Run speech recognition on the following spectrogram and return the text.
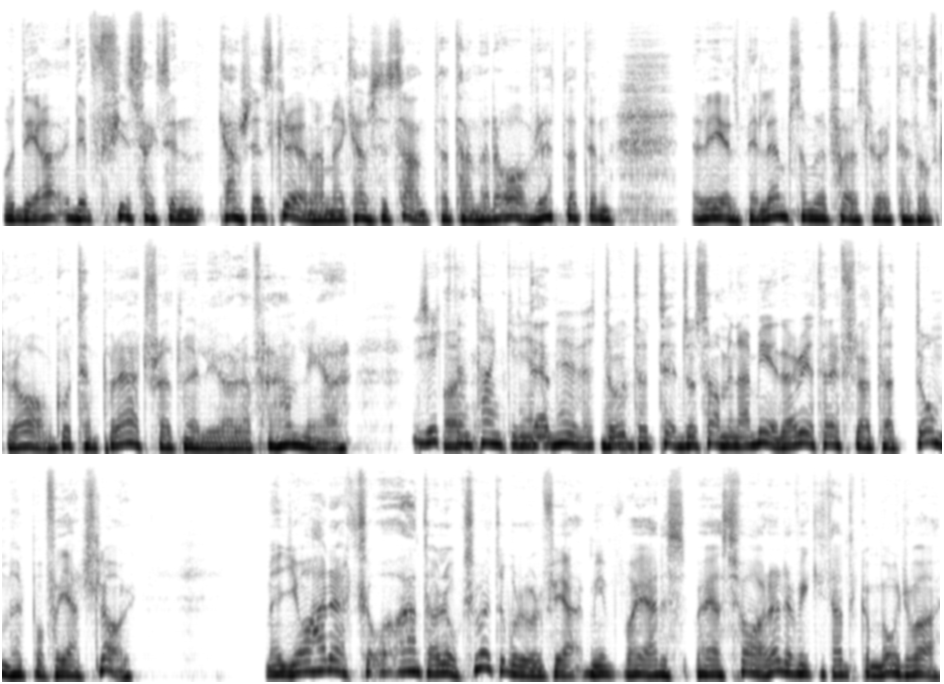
Och det, det finns faktiskt en, kanske en skröna, men kanske sant, att han hade avrättat en regeringsmedlem som hade föreslagit att han skulle avgå temporärt för att möjliggöra förhandlingar. Gick den tanken genom den- huvudet då? Då, då, då sa mina medarbetare efteråt att de höll på att få hjärtslag. Men jag hade också, antagligen också varit orolig för jag, min, vad, jag hade, vad jag svarade, vilket jag inte kommer ihåg, det var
